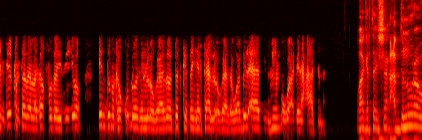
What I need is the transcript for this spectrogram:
intii cuntada laga fudaydiyo in dumarka qudhooda la ogaado dadka danyartaa la ogaado. Waa bil aad muhiim uga dhinacaasna waa gartay sheekh cabdinuurow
